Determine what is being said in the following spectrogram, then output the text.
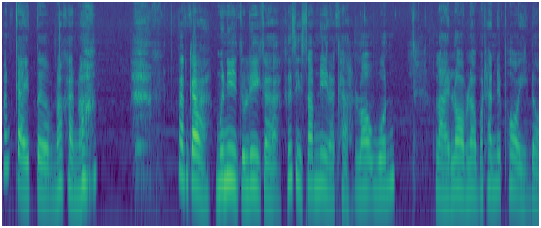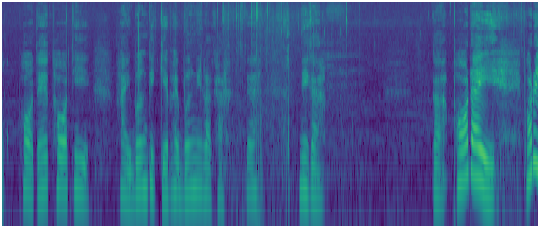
มันไก่เติบเนาะค่ะเนาะท่านก็มื้อนี้จุลี่ก็คือสิซ้ำนี่แหละค่ะ รอวนหลายรอบแล้วบ่ทันได้พ่ออีกดอกพ่อแต่ท่อที่ให้เบิ่งที่เก็บให้เบิ่งนี่แหละค่ะแต่นี่ก็ก็พอได้พอได้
